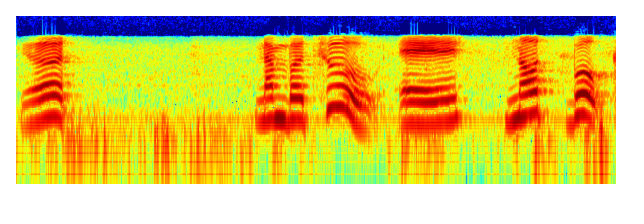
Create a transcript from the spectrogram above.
Good. Number two is notebook.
